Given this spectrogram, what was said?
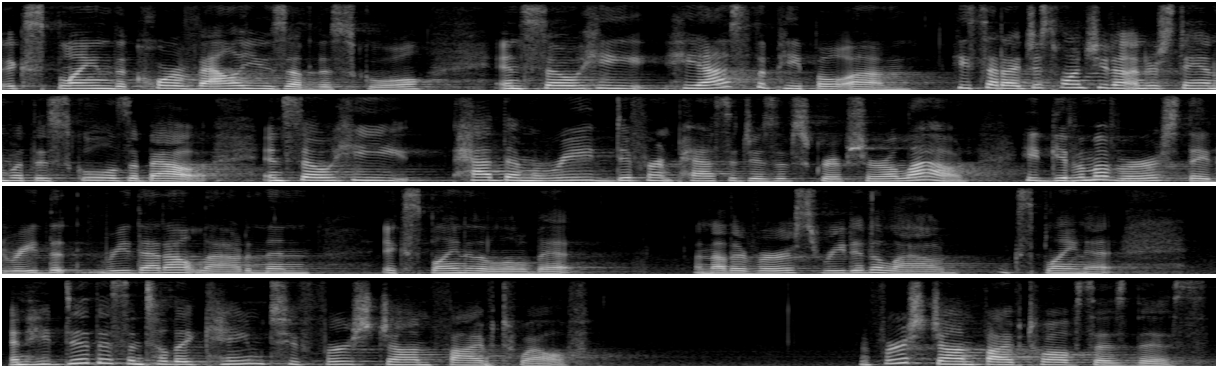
explain the core values of the school, and so he, he asked the people, um, he said, I just want you to understand what this school is about. And so he had them read different passages of Scripture aloud. He'd give them a verse, they'd read, the, read that out loud, and then explain it a little bit. Another verse, read it aloud, explain it. And he did this until they came to 1 John 5:12. And 1 John 5:12 says this,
